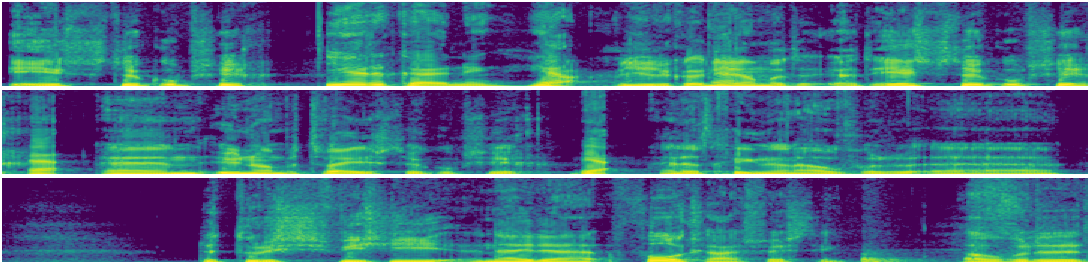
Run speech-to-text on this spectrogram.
eerste stuk op zich. Jurre Keuning, ja. Jullie die nam het, het eerste stuk op zich. Ja. En u nam het tweede stuk op zich. Ja. En dat ging dan over eh, de toeristische visie. Nee, de volkshuisvesting. Over de,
